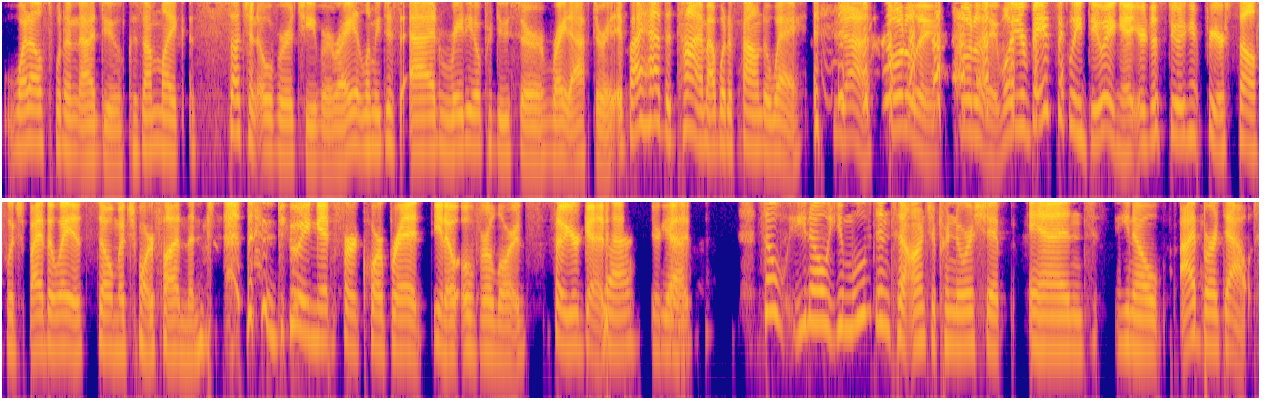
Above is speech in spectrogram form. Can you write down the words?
what else wouldn't I do? Because I'm like such an overachiever, right? Let me just add radio producer right after it. If I had the time, I would have found a way. yeah, totally, totally. Well, you're basically doing it. You're just doing it for yourself, which, by the way, is so much more fun than than doing it for corporate, you know, overlords. So you're good. Yeah, you're yeah. good. So you know, you moved into entrepreneurship, and you know, I burnt out.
